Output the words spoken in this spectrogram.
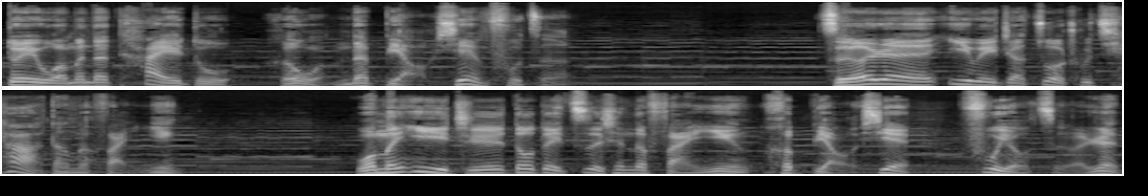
对我们的态度和我们的表现负责。责任意味着做出恰当的反应。我们一直都对自身的反应和表现负有责任。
